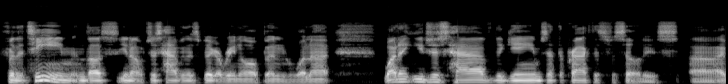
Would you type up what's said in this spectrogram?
for the team and thus, you know, just having this big arena open and whatnot. Why don't you just have the games at the practice facilities? Uh, I,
